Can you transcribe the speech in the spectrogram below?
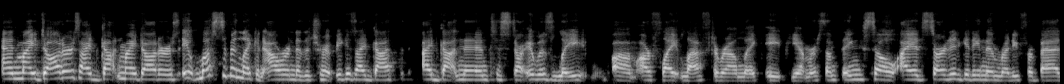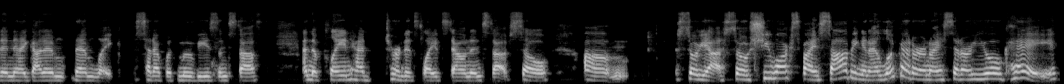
And my daughters, I'd gotten my daughters. It must have been like an hour into the trip because I'd got I'd gotten them to start. It was late. Um, our flight left around like eight p.m. or something. So I had started getting them ready for bed, and I got them, them like set up with movies and stuff. And the plane had turned its lights down and stuff. So, um, so yeah. So she walks by sobbing, and I look at her and I said, "Are you okay?"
